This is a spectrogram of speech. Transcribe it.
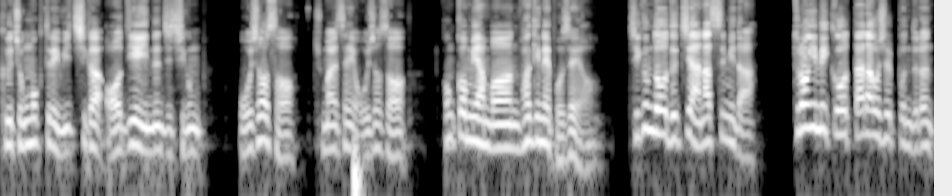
그 종목들의 위치가 어디에 있는지 지금 오셔서 주말 사이에 오셔서 꼼꼼히 한번 확인해 보세요. 지금도 늦지 않았습니다. 두렁이 믿고 따라오실 분들은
